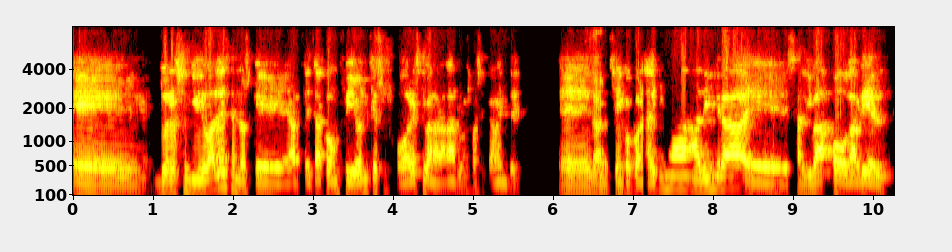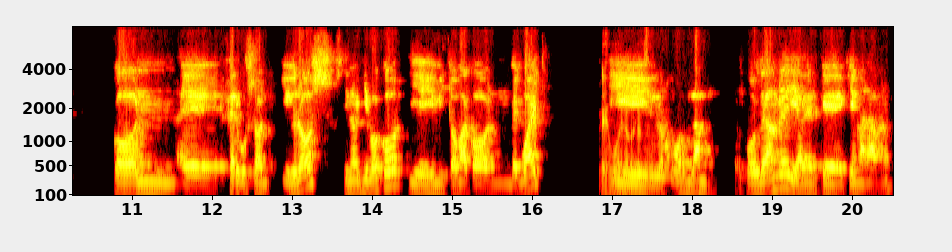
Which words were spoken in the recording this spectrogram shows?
Eh, duelos individuales en los que Arteta confió en que sus jugadores iban a ganarlos, básicamente. Eh, con Adingra, eh, Saliba o Gabriel con eh, Ferguson y Gross, si no me equivoco, y, mi toma con Ben White. y los juegos del hambre. Los juegos del hambre y a ver qué, quién ganaba, ¿no?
